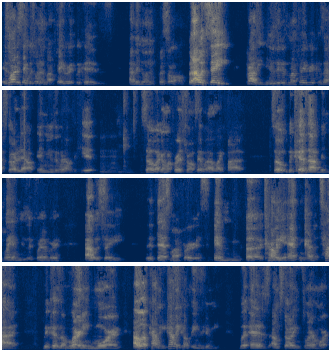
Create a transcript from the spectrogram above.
it's hard to say which one is my favorite because I've been doing it for so long. But I would say probably music is my favorite because I started out in music when I was a kid. So I got my first drum set when I was like five. So because I've been playing music forever, I would say that that's my first. And uh, comedy and acting kind of tied because I'm learning more. I love comedy. Comedy comes easy to me. But as I'm starting to learn more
